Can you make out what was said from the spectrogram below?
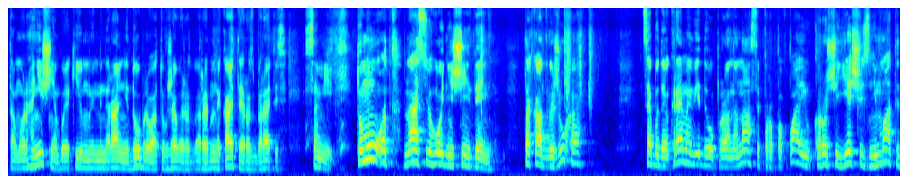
там органічні або які мінеральні добрива, то вже ви роз- розбирайтесь самі. Тому от на сьогоднішній день така движуха. Це буде окреме відео про ананаси, про папаю. Коротше, є що знімати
